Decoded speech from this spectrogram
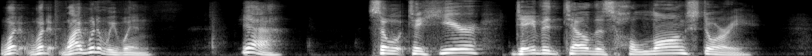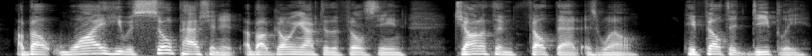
What what why wouldn't we win? Yeah. So to hear David tell this whole long story about why he was so passionate about going after the Philistine, Jonathan felt that as well. He felt it deeply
